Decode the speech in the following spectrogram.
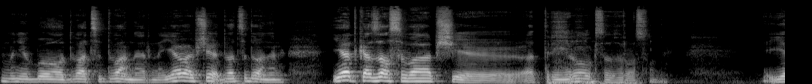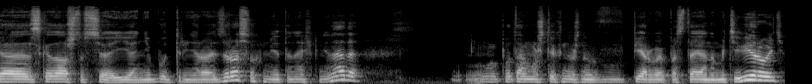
мне было 22, наверное, я вообще, 22, наверное, я отказался вообще от тренировок со взрослыми. Я сказал, что все, я не буду тренировать взрослых, мне это нафиг не надо, потому что их нужно первое постоянно мотивировать,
